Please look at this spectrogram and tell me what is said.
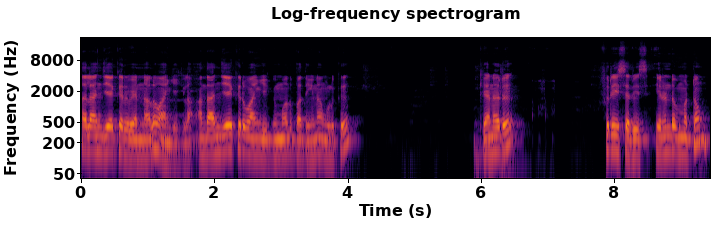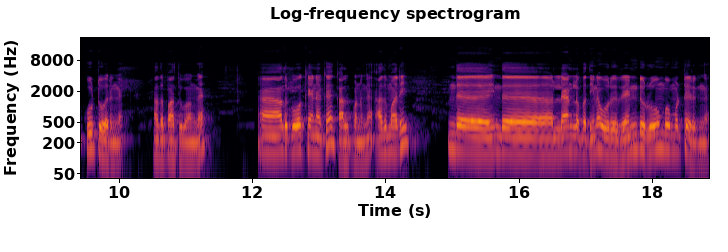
அதில் அஞ்சு ஏக்கர் வேணுனாலும் வாங்கிக்கலாம். அந்த அஞ்சு ஏக்கர் வாங்கிக்கும் போது பார்த்திங்கன்னா உங்களுக்கு கிணறு ஃப்ரீ சர்வீஸ் இரண்டும் மட்டும் கூட்டு வருங்க. அதை பார்த்துக்கோங்க. அதுக்கு ஓகேனாக்கா கால் பண்ணுங்கள் அது மாதிரி இந்த இந்த லேண்டில் பார்த்திங்கன்னா ஒரு ரெண்டு ரூம்பு மட்டும் இருக்குங்க.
